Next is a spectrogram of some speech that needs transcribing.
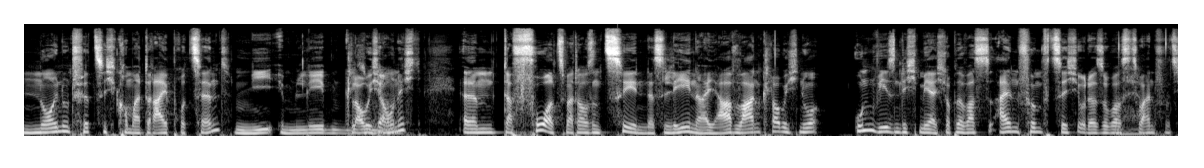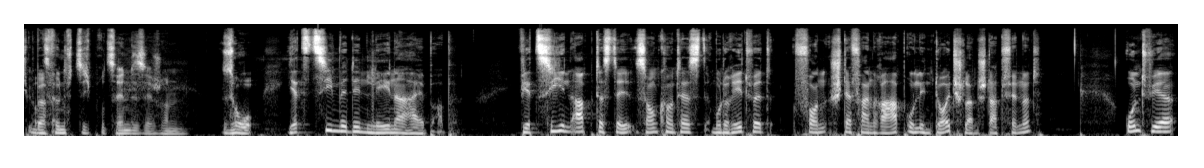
49,3 Prozent. Nie im Leben. Glaube ich auch nicht. Ähm, davor, 2010, das Lena-Jahr, waren, glaube ich, nur unwesentlich mehr. Ich glaube, da war es 51 oder sowas, Naja, 52 Über 50 Prozent ist ja schon. So, jetzt ziehen wir den Lena-Hype ab. Wir ziehen ab, dass der Song Contest moderiert wird von Stefan Raab und in Deutschland stattfindet. Und wir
